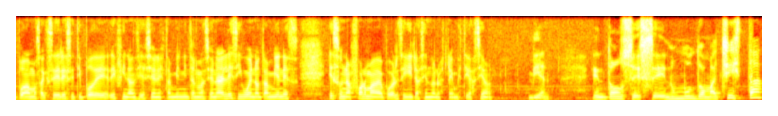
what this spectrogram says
podamos acceder a ese tipo de, de, financiaciones también internacionales y bueno, también es, es una forma de poder seguir haciendo nuestra investigación. Bien. Entonces, en un mundo machista,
